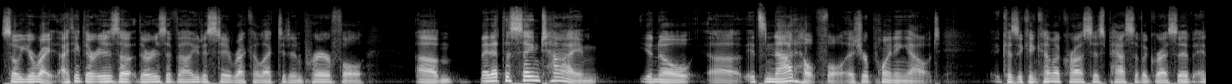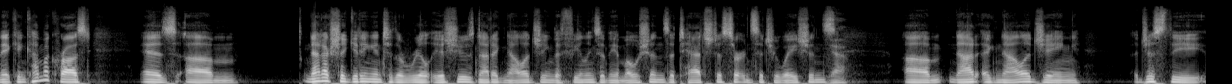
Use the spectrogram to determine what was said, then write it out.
So you're right. I think there is a there is a value to stay recollected and prayerful, um, but at the same time, you know, uh, it's not helpful as you're pointing out because it can come across as passive aggressive, and it can come across as um, not actually getting into the real issues, not acknowledging the feelings and the emotions attached to certain situations, Yeah. um, not acknowledging just the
